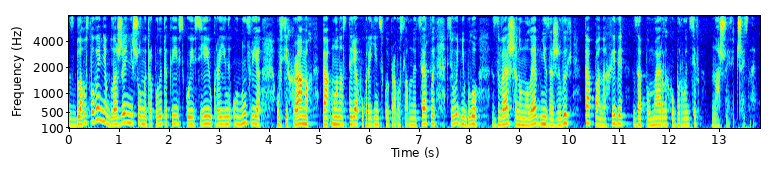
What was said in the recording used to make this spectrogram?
З благословення блаженнішого митрополита Київського і всієї України Онуфрія у всіх храмах та монастирях Української православної церкви сьогодні було звершено молебні за живих та панахиди за померлих оборонців нашої вітчизни.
